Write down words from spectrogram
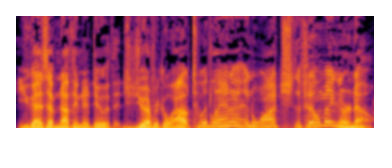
you guys have nothing to do with it? Did you ever go out to Atlanta and watch the filming or no?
